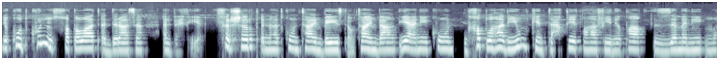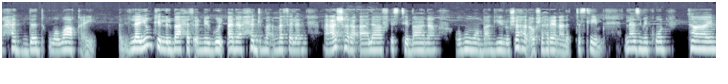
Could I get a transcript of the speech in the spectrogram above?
يقود كل خطوات الدراسة البحثية. آخر شرط أنها تكون time based أو time bound يعني يكون الخطوة هذه يمكن تحقيقها في نطاق زمني محدد وواقعي. لا يمكن للباحث أنه يقول أنا حجمع مثلا عشرة آلاف استبانة وهو باقي له شهر أو شهرين على التسليم. لازم يكون تايم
